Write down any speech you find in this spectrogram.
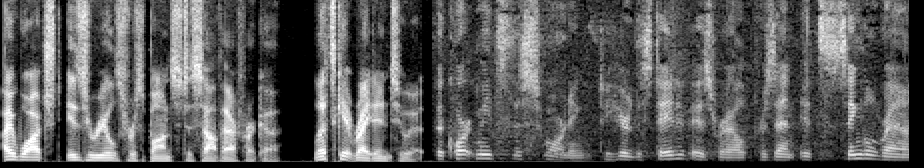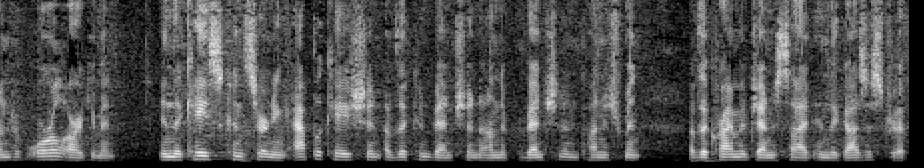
I watched Israel's response to South Africa. Let's get right into it. The court meets this morning to hear the State of Israel present its single round of oral argument in the case concerning application of the Convention on the Prevention and Punishment of the Crime of Genocide in the Gaza Strip,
